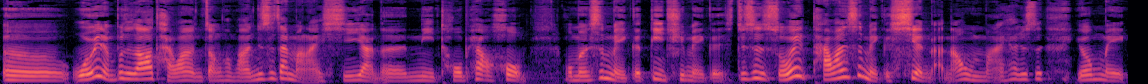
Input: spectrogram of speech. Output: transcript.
呃，我有点不知道台湾的状况，反正就是在马来西亚呢，你投票后，我们是每个地区每个，就是所谓台湾是每个县啦，然后我们马来西亚就是有每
